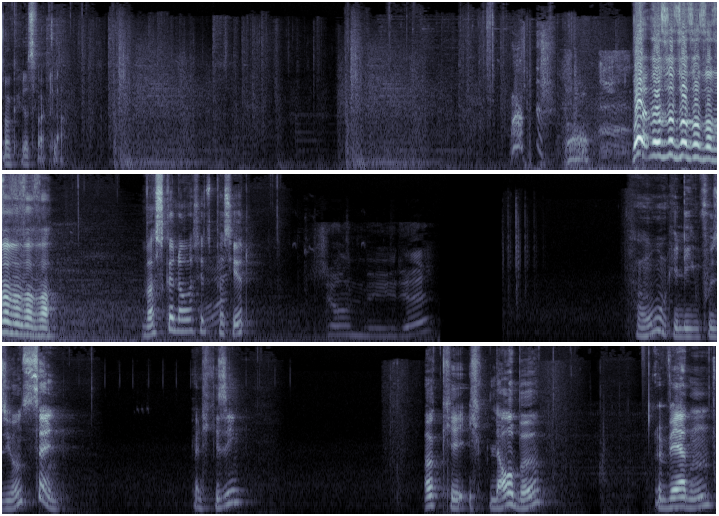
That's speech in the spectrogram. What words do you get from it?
Okay, das war klar. Was genau ist jetzt passiert? Oh, hier liegen Fusionszellen. Gar nicht gesehen. Okay, ich glaube, wir werden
